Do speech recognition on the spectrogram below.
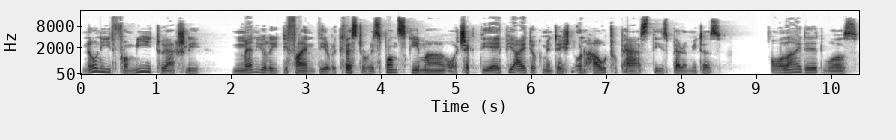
No need for me to actually manually define the request or response schema or check the API documentation on how to pass these parameters. All I did was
